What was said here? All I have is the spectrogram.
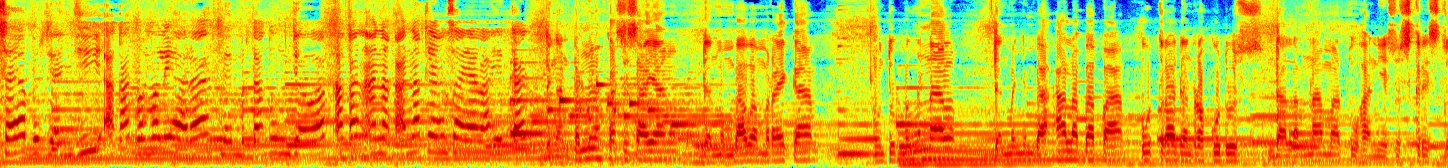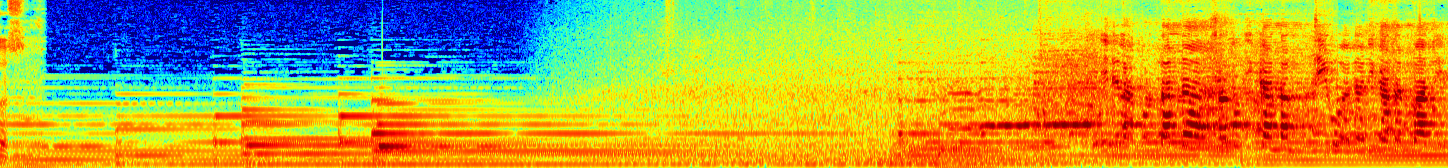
Saya berjanji akan memelihara dan bertanggung jawab akan anak-anak yang saya lahirkan. Dengan penuh kasih sayang dan membawa mereka untuk mengenal dan menyembah Allah Bapa, Putra dan Roh Kudus dalam nama Tuhan Yesus Kristus. Inilah pertanda satu ikatan jiwa dan ikatan batin.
